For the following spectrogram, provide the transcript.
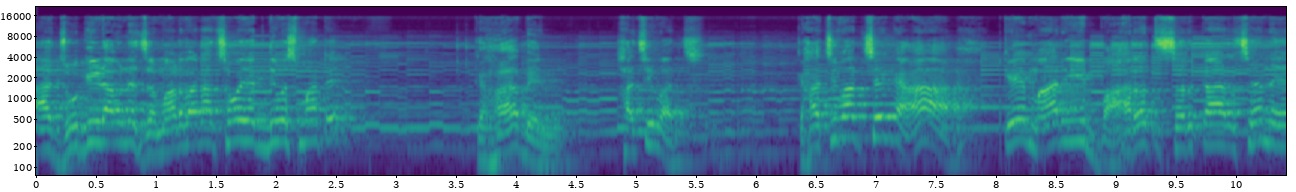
આ જોગીડાઓને જમાડવાના છો એક દિવસ માટે? કે, હા, બેન, સાચી વાત છે. કે, સાચી વાત છે કે, હા કે મારી ભારત સરકાર છે ને,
